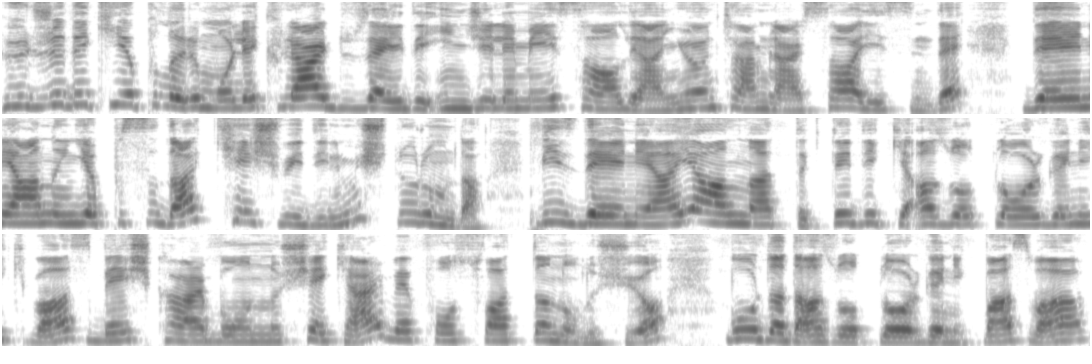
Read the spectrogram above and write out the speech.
Hücredeki yapıları moleküler düzeyde incelemeyi sağlayan yöntemler sayesinde DNA'nın yapısı da keşfedilmiş durumda. Biz DNA'yı anlattık. Dedik ki azotlu organik baz, 5 karbonlu şeker ve fosfattan oluşuyor. Burada da azotlu organik baz var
